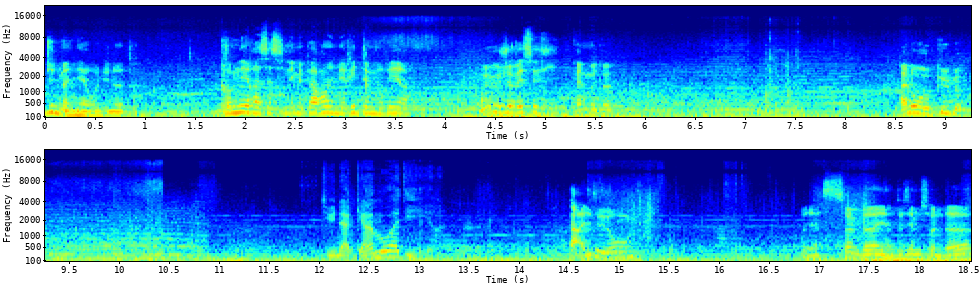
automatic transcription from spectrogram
D'une manière ou d'une autre. Gromnir a assassiné mes parents et mérite de mourir. Oui, je vais saisi, calme-toi. Allons au pub. Tu n'as qu'un mot à dire. Arrêtez donc Il y a un soldat, il y a un deuxième soldat.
